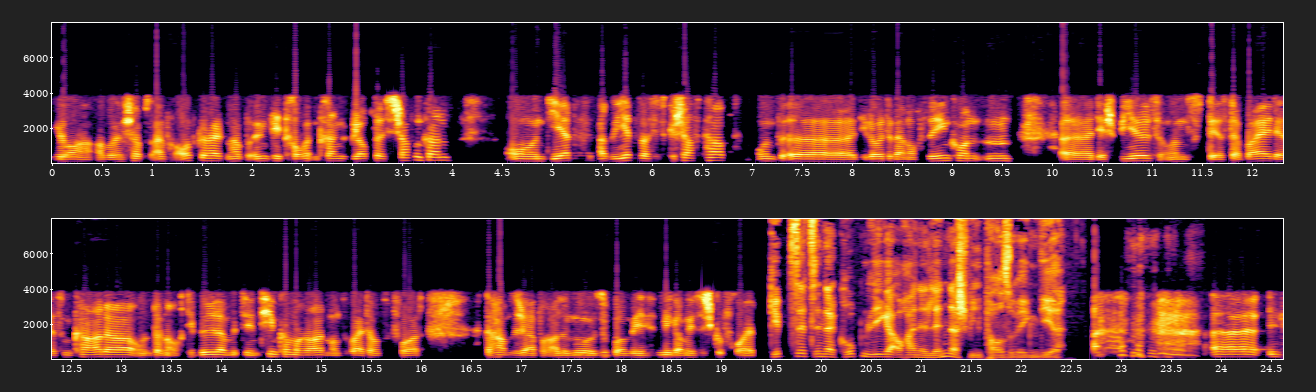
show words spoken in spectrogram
ja, aber ich habe es einfach ausgehalten, habe irgendwie dran geglaubt, dass ich es schaffen kann. Und jetzt, also jetzt, dass ich es geschafft habe und äh, die Leute dann auch sehen konnten, äh, der spielt und der ist dabei, der ist im Kader und dann auch die Bilder mit den Teamkameraden und so weiter und so fort. Da haben sich einfach alle nur super me megamäßig gefreut. Gibt's jetzt in der Gruppenliga auch eine Länderspielpause wegen dir? Äh, ich,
